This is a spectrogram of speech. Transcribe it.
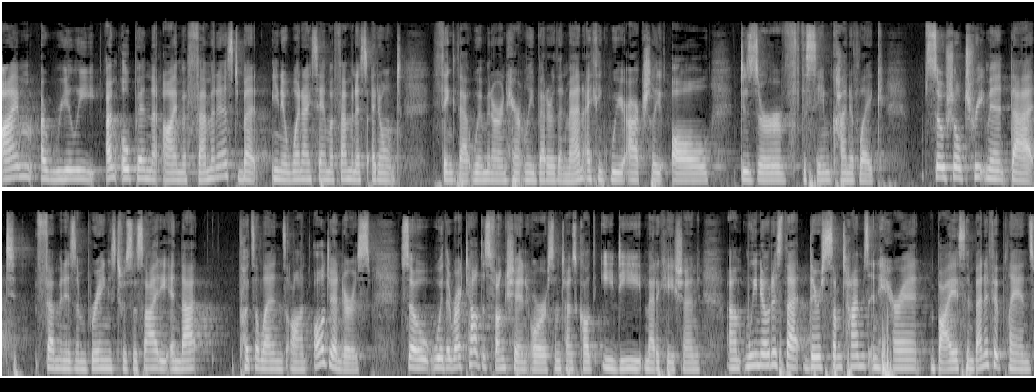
I'm a really I'm open that I'm a feminist, but you know, when I say I'm a feminist, I don't think that women are inherently better than men. I think we actually all deserve the same kind of like social treatment that feminism brings to a society and that puts a lens on all genders. So, with erectile dysfunction, or sometimes called ED medication, um, we notice that there's sometimes inherent bias in benefit plans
